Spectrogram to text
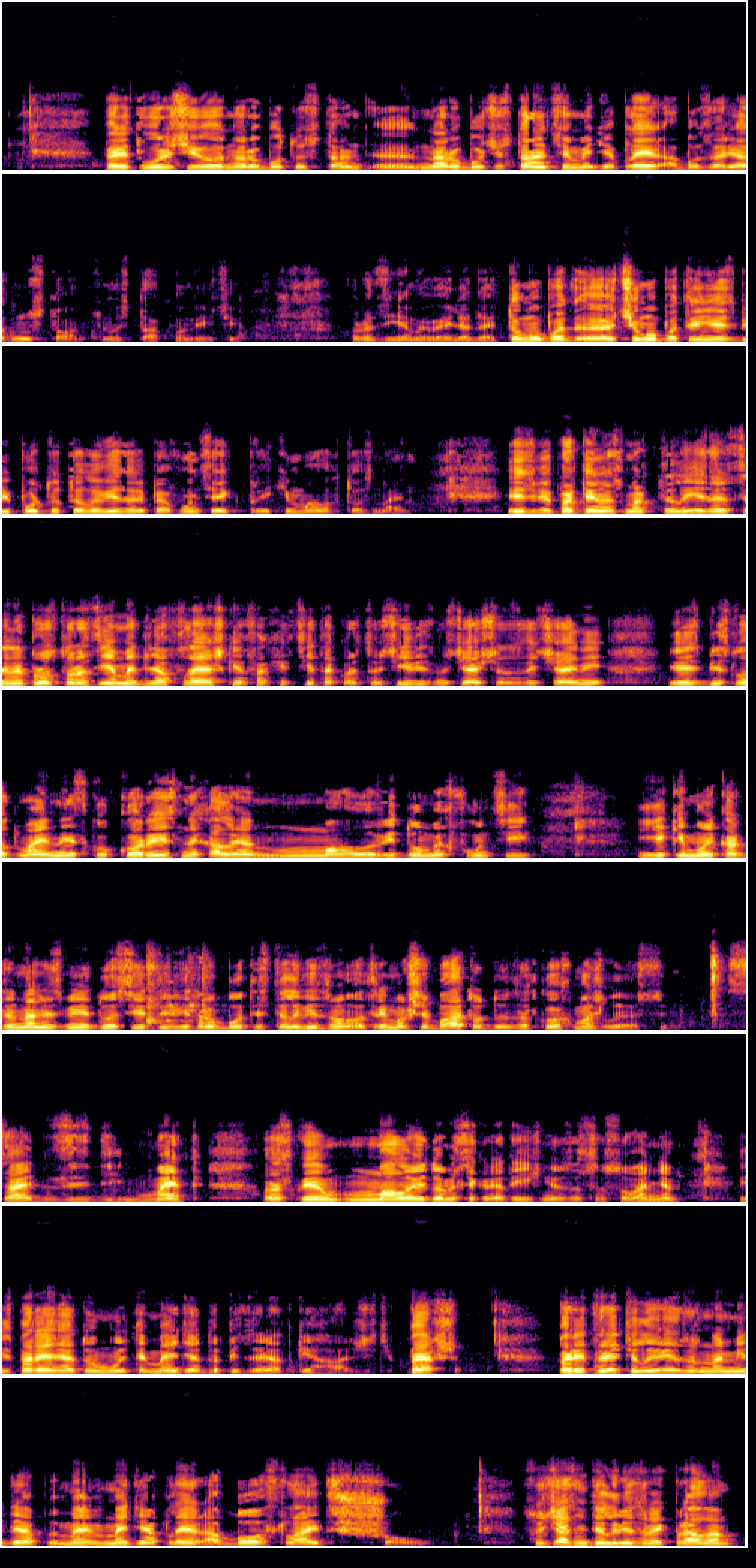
перетворюючи його на, роботу стан... е, на робочу станцію, медіаплеєр або зарядну станцію. Ось так вони ці роз'єми виглядають. Тому е, чому потрібен USB-порт у телевізорі про функції, про які мало хто знає. USB-порти на смарт-телевізорі це не просто роз'єми для флешки. Фахівці та користувачі відзначають, що звичайний USB-слот має низку корисних, але маловідомих функцій, які можуть кардинально змінити досвід від роботи з телевізором, отримавши багато додаткових можливостей. Сайт ZDMet розкрив маловідомі секрети їхнього застосування від перегляду мультимедіа до підзарядки гаджетів. Перше. Перетворіть телевізор на медіаплеєр або слайд-шоу. Сучасні телевізори, як правило,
